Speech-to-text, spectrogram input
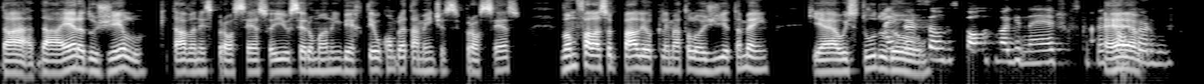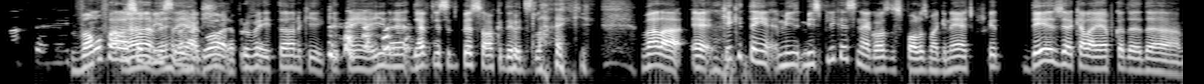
da, da era do gelo que estava nesse processo aí, o ser humano inverteu completamente esse processo. Vamos falar sobre paleoclimatologia também, que é o estudo a do. A inversão dos polos magnéticos, que o pessoal é... pergunta. Vamos falar ah, sobre isso aí agora, aproveitando que, que tem aí, né? Deve ter sido o pessoal que deu dislike. Vai lá, o é, que que tem? Me, me, explica esse negócio dos polos magnéticos, porque desde aquela época da, da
